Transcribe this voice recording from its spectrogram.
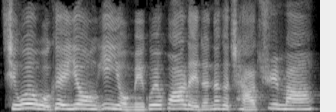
请问，我可以用印有玫瑰花蕾的那个茶具吗？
